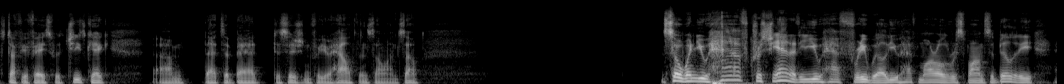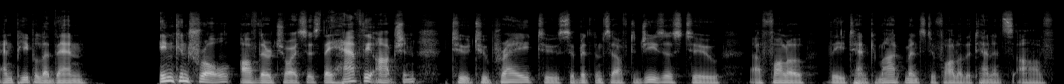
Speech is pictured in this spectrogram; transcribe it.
stuff your face with cheesecake, um, that's a bad decision for your health and so on. So, so when you have Christianity, you have free will, you have moral responsibility, and people are then in control of their choices. They have the option to to pray, to submit themselves to Jesus, to uh, follow the Ten Commandments, to follow the tenets of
